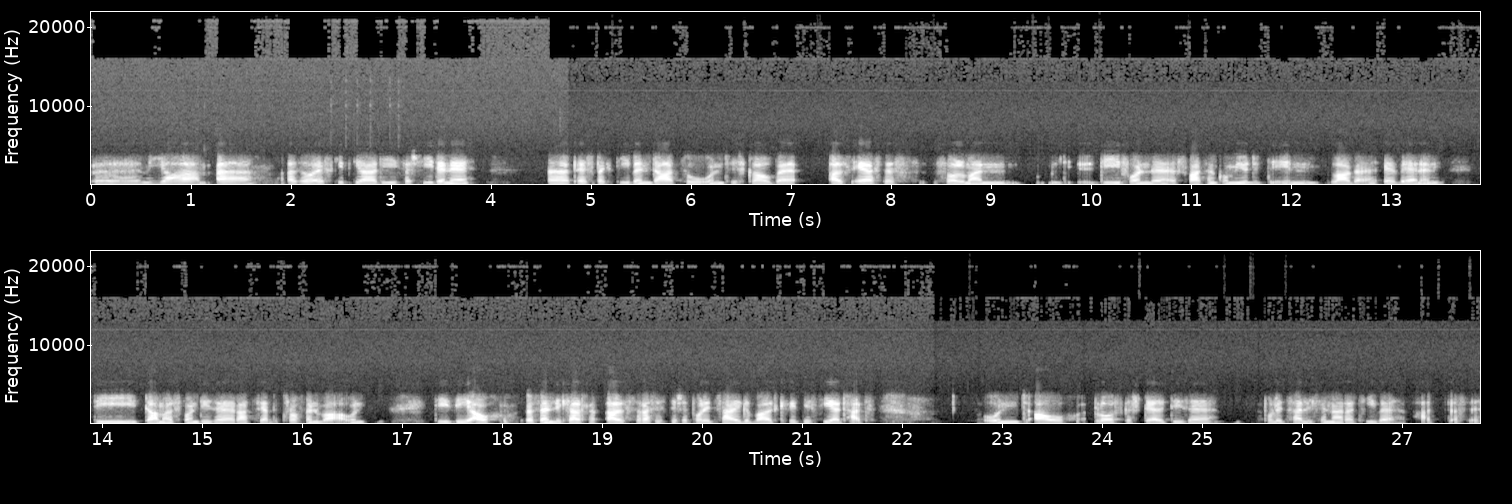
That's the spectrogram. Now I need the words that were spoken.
Ähm, ja, äh, also es gibt ja die verschiedenen äh, Perspektiven dazu und ich glaube, als erstes soll man die von der schwarzen Community in Lager erwähnen, die damals von dieser Razzia betroffen war und die sie auch öffentlich als, als rassistische Polizeigewalt kritisiert hat und auch bloßgestellt diese polizeiliche Narrative hat, dass es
